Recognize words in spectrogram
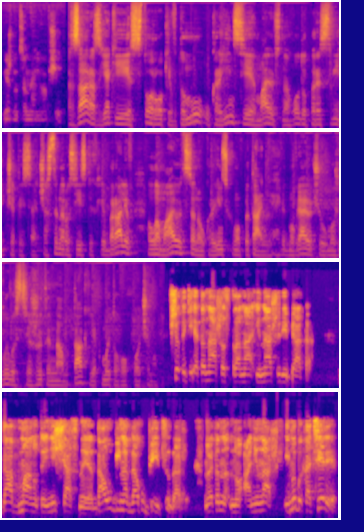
межнационального общения. Зараз, як і 100 років тому, українці мають нагоду пересвідчитися. Частина російських лібералів ламаються на українському питанні, відмовляючи у можливості жити нам так, як ми того хочемо. Все-таки это наша страна и наши ребята. Да, обманутые, несчастные, да, уби- иногда убийцы даже. Но, это, но они наши. И мы бы хотели,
